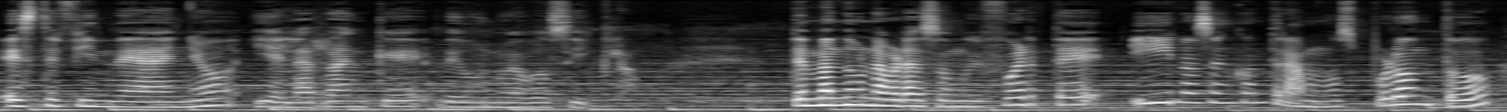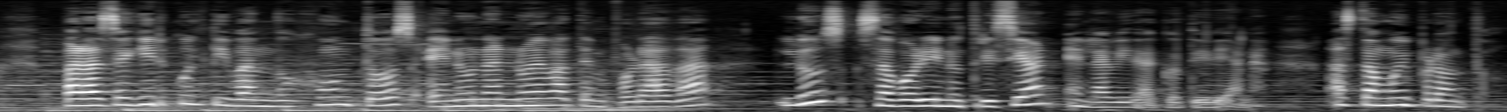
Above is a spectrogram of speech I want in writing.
este fin de año y el arranque de un nuevo ciclo. Te mando un abrazo muy fuerte y nos encontramos pronto para seguir cultivando juntos en una nueva temporada luz, sabor y nutrición en la vida cotidiana. Hasta muy pronto.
